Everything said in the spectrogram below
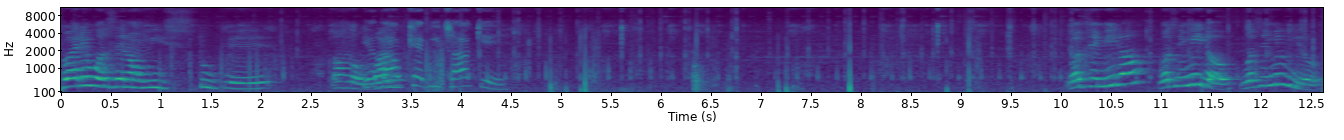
But it wasn't on me, stupid. Don't know Your why. mom kept me talking. Was it me though? Was it me though? Was it me though?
